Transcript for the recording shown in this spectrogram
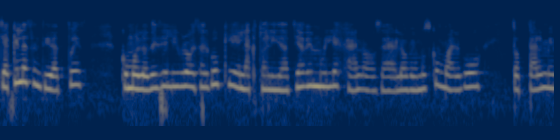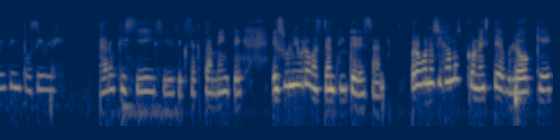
ya que la santidad pues, como lo dice el libro, es algo que en la actualidad ya ve muy lejano, o sea, lo vemos como algo totalmente imposible. Claro que sí, sí, es exactamente. Es un libro bastante interesante. Pero bueno, sigamos con este bloque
